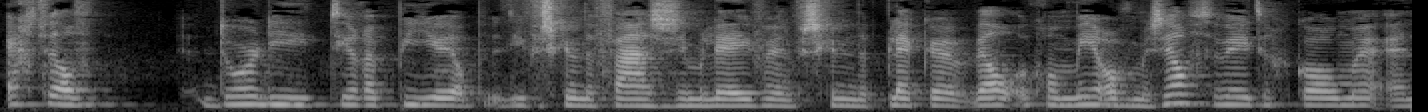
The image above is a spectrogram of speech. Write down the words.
echt wel door die therapieën op die verschillende fases in mijn leven en verschillende plekken wel ook gewoon meer over mezelf te weten gekomen. En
